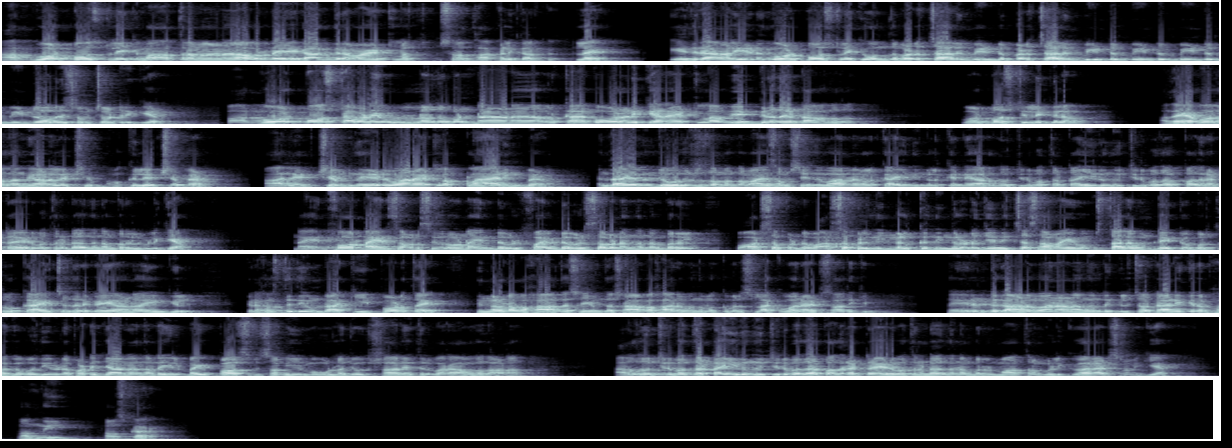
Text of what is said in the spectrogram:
ആ ഗോൾ പോസ്റ്റിലേക്ക് മാത്രമാണ് അവരുടെ ഏകാഗ്രമായിട്ടുള്ള ശ്രദ്ധ കളിക്കാർക്ക് അല്ലേ? എതിരാളിയുടെ ഗോൾ പോസ്റ്റിലേക്ക് ഒന്ന് പഠിച്ചാലും വീണ്ടും പഠിച്ചാലും വീണ്ടും വീണ്ടും വീണ്ടും വീണ്ടും അവർ ശ്രമിച്ചുകൊണ്ടിരിക്കുകയാണ്. അപ്പൊ ആ ഗോൾ പോസ്റ്റ് അവിടെ ഉള്ളത് കൊണ്ടാണ് അവർക്ക് ആ ഗോൾ അടിക്കാനായിട്ടുള്ള വ്യഗ്രത ഉണ്ടാവുന്നത്. ഗോൾ പോസ്റ്റ് ഇല്ലെങ്കിലോ? അതേപോലെ തന്നെയാണ് ലക്ഷ്യം. നമുക്ക് ലക്ഷ്യം വേണം. ആ ലക്ഷ്യം നേടുവാനായിട്ടുള്ള പ്ലാനിംഗ് വേണം. എന്തായാലും ജ്യോതിഷ സംബന്ധമായ സംശയ നിവാരണങ്ങൾക്കായി നിങ്ങൾക്ക് എന്നെ അറുന്നൂറ്റി ഇരുപത്തെട്ട് ഇരുന്നൂറ്റി ഇരുപത് പതിനെട്ട് എഴുപത്തിരണ്ട് എന്ന നമ്പറിൽ വിളിക്കാം. Nine four nine seven zero nine double five double seven എന്ന നമ്പറിൽ വാട്സപ്പ് ഉണ്ട്. വാട്സപ്പിൽ നിങ്ങൾക്ക് നിങ്ങളുടെ ജനിച്ച സമയവും സ്ഥലവും ഡേറ്റ് ഓഫ് ബർത്തും ഒക്കെ അയച്ചു തരികയാണ് എങ്കിൽ ഗ്രഹസ്ഥിതി ഉണ്ടാക്കി ഇപ്പോഴത്തെ നിങ്ങളുടെ മഹാദശയും ദശാപഹാരവും നമുക്ക് മനസ്സിലാക്കുവാനായിട്ട് സാധിക്കും. നേരിട്ട് കാണുവാനാണെന്നുണ്ടെങ്കിൽ ചോറ്റാനിക്കര ഭഗവതിയുടെ പടിഞ്ഞാറൻ നടയിൽ ബൈപ്പാസിന് സമീപമുള്ള ജ്യോതിഷാലയത്തിൽ വരാവുന്നതാണ്. അറുന്നൂറ്റി ഇരുപത്തെട്ട് ഇരുന്നൂറ്റി ഇരുപത് പതിനെട്ട് എഴുപത്തിരണ്ട് എന്ന നമ്പറിൽ മാത്രം വിളിക്കുവാനായിട്ട് ശ്രമിക്കുക. നന്ദി നമസ്കാരം.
